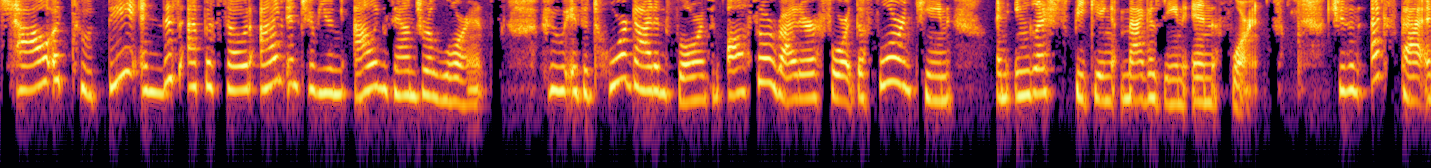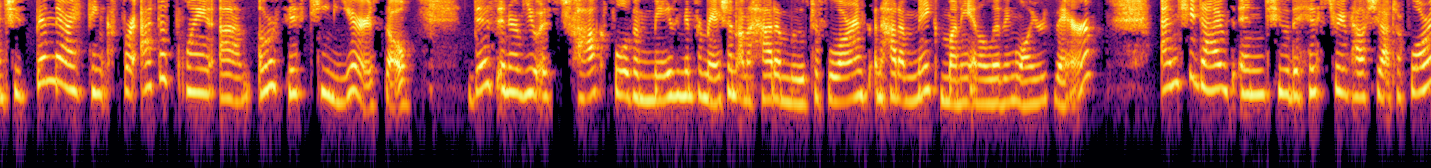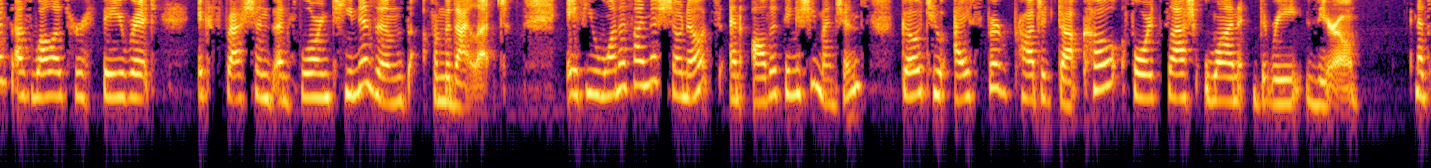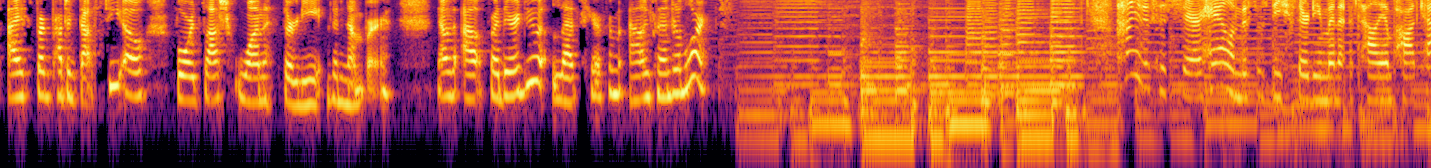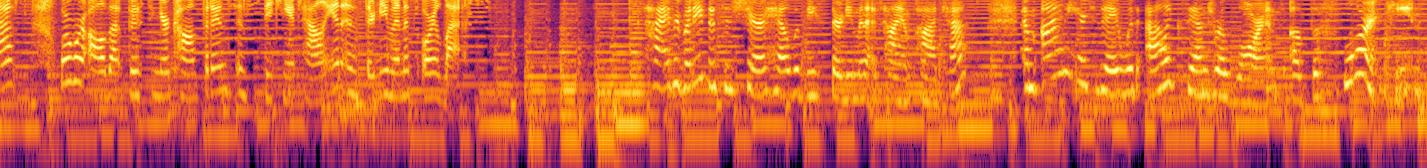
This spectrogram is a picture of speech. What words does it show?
Ciao a tutti! In this episode, I'm interviewing Alexandra Lawrence, who is a tour guide in Florence and also a writer for The Florentine, an English speaking magazine in Florence. She's an expat and she's been there, I think, for at this point um, over 15 years. So, this interview is chock full of amazing information on how to move to Florence and how to make money and a living while you're there. And she dives into the history of how she got to Florence as well as her favorite expressions and Florentinisms from the dialect. If you want to find the show notes and all the things she mentions, go to icebergproject.co forward slash 130. That's icebergproject.co forward slash 130, the number. Now, without further ado, let's hear from Alexandra Lawrence. This is Cher Hale, and this is the 30 Minute Italian Podcast, where we're all about boosting your confidence in speaking Italian in 30 minutes or less. Hi, everybody. This is Cher Hale with the 30 Minute Italian Podcast. And I'm here today with Alexandra Lawrence of The Florentine.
